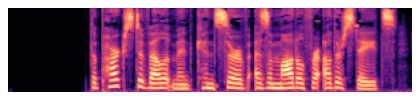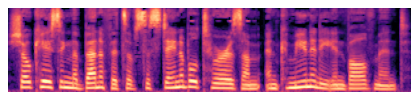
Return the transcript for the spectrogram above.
the park's development can serve as a model for other states, showcasing the benefits of sustainable tourism and community involvement.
